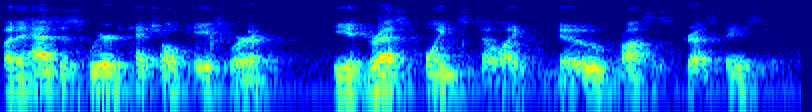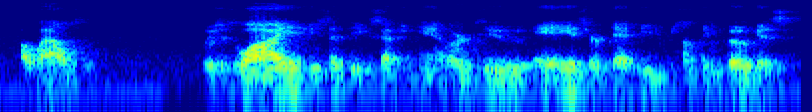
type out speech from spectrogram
But it has this weird catch-all case where the address points to like no process address space, it allows it. Which is why if you set the exception handler to A's or deadbeat or something bogus,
